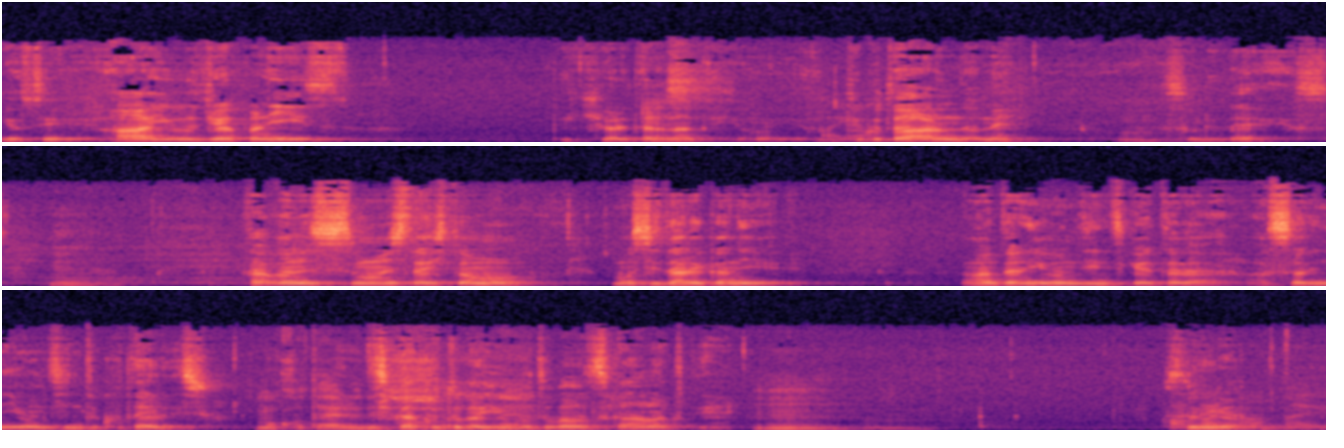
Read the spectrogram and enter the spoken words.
要するに「Are you Japanese?」って聞かれたらなんて言うっていうことはあるんだね、それだよ、多分質問した人ももし誰かに「あなた日本人?」って聞いたらあっさり日本人って答えるでしょ。もう答えるで自しょう、ね、覚とかいう言葉を使わなくて、うん。あんまりそれがあんな影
